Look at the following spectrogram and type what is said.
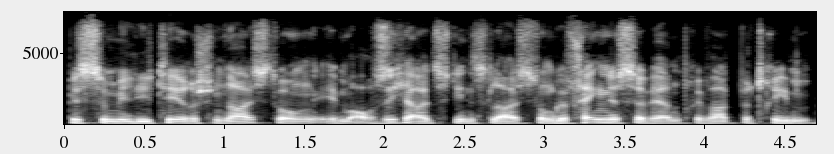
bis zu militärischen Leistungen, eben auch Sicherheitsdienstleistungen, Gefängnisse werden privat betrieben.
